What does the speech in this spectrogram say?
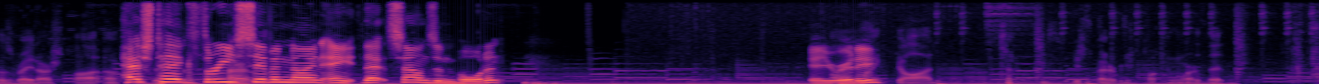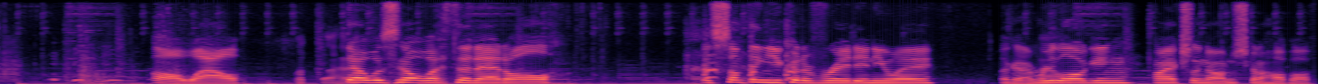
Those radar spot. Okay, Hashtag three seven nine eight. That sounds important. Yeah, you Oh ready? god. This better be fucking worth it. Oh wow, What the heck? that was not worth it at all. It's something you could have read anyway. Okay, I'm relogging. Oh, actually, no, I'm just gonna hop off.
